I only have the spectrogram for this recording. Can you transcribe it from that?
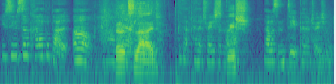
You seem so cut up about it. Oh, oh Let man. it slide. Look at that penetration though. Squish. That was some deep penetration.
